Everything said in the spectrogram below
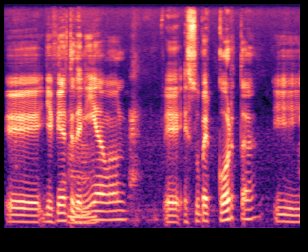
Eh, y es bien entretenida, Mm. weón. Eh, es súper corta y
